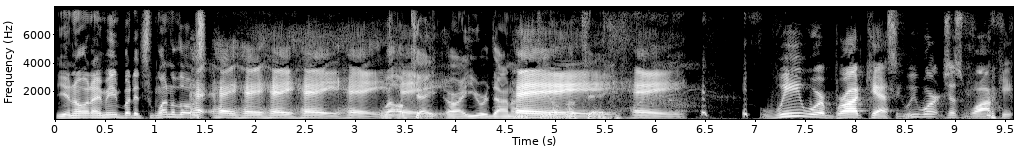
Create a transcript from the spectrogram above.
You know what I mean? But it's one of those. Hey, hey, hey, hey, hey. Well, okay, hey. all right. You were down on hey, the field. Okay. Hey, we were broadcasting. We weren't just walking,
